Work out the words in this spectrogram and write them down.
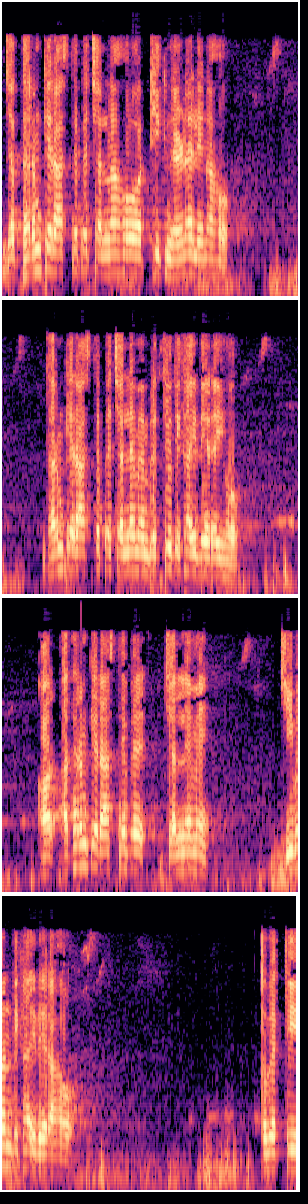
जब धर्म के रास्ते पे चलना हो और ठीक निर्णय लेना हो, धर्म के रास्ते पे चलने में मृत्यु दिखाई दे रही हो, और अधर्म के रास्ते पे चलने में जीवन दिखाई दे रहा हो तो व्यक्ति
